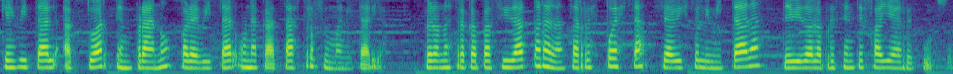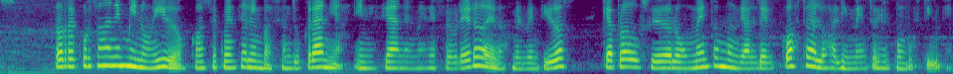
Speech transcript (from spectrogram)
que es vital actuar temprano para evitar una catástrofe humanitaria, pero nuestra capacidad para lanzar respuesta se ha visto limitada debido a la presente falla de recursos. Los recursos han disminuido, consecuencia de la invasión de Ucrania, iniciada en el mes de febrero de 2022, que ha producido el aumento mundial del costo de los alimentos y el combustible.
